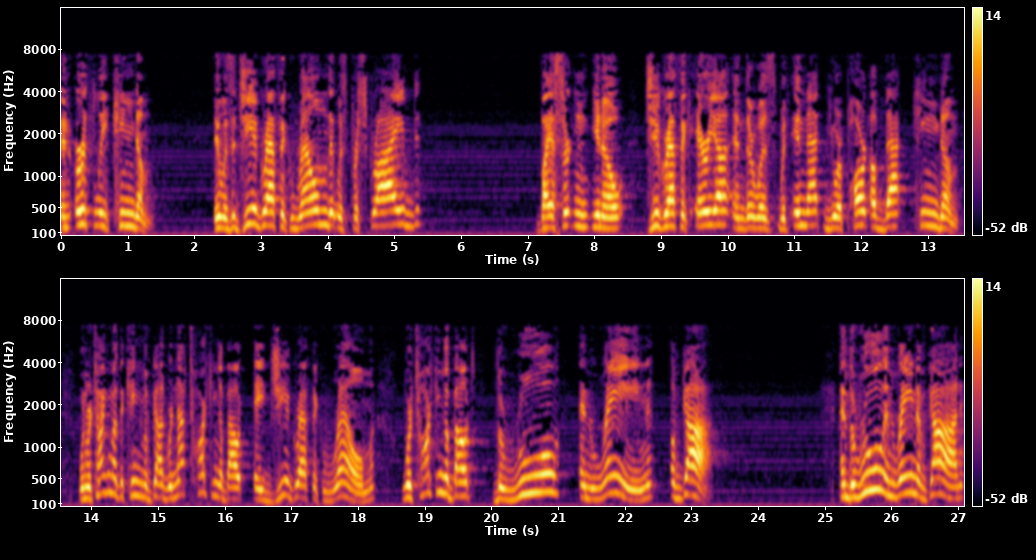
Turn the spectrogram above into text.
an earthly kingdom. It was a geographic realm that was prescribed by a certain, you know, geographic area, and there was within that, you were part of that kingdom. When we're talking about the kingdom of God, we're not talking about a geographic realm. We're talking about the rule and reign of God. And the rule and reign of God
